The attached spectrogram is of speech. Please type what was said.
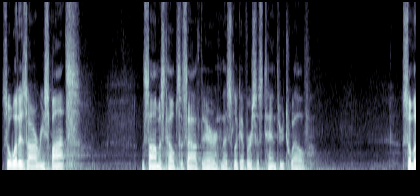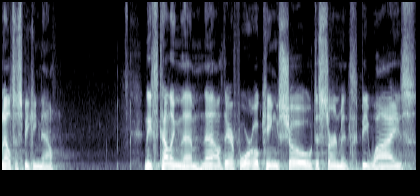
So, what is our response? The psalmist helps us out there. Let's look at verses 10 through 12. Someone else is speaking now. And he's telling them, Now, therefore, O kings, show discernment, be wise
